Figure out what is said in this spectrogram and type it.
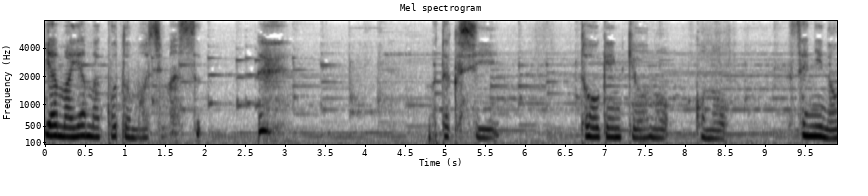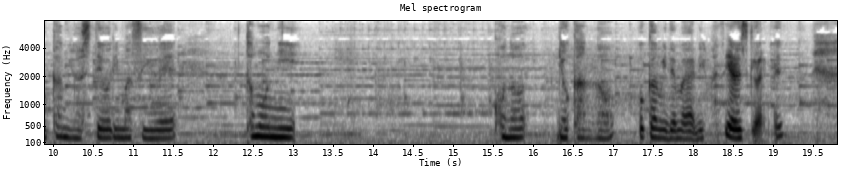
山山子と申します。私桃源郷のこの千人の女将をしておりますゆえ共にこの旅館の女将でもあります。よろしくお願いします。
